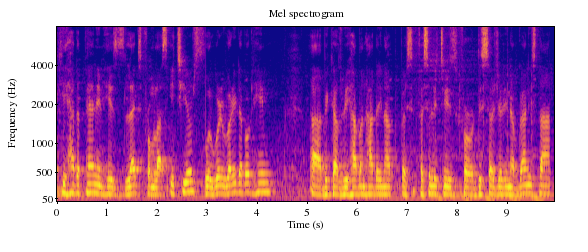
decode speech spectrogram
He had a pain in his legs from last eight years. We're very worried about him uh, because we haven't had enough facilities for this surgery in Afghanistan.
